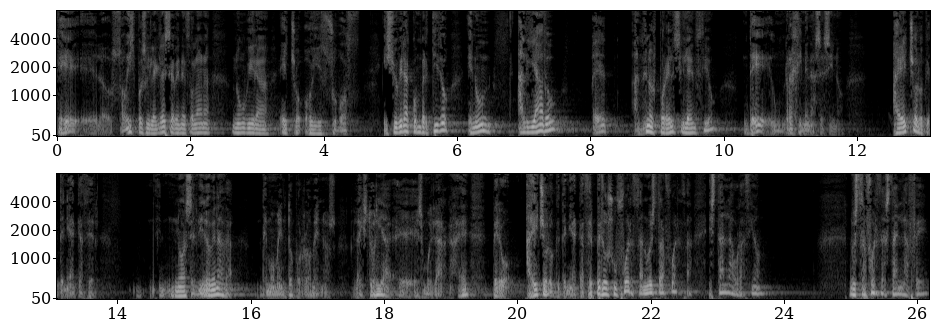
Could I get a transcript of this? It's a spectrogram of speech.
que eh, los obispos y la iglesia venezolana no hubiera hecho oír su voz y se hubiera convertido en un aliado, al menos por el silencio, de un régimen asesino. Ha hecho lo que tenía que hacer. No ha servido de nada, de momento por lo menos. La historia eh, es muy larga, ¿eh? pero ha hecho lo que tenía que hacer. Pero su fuerza, nuestra fuerza, está en la oración. Nuestra fuerza está en la fe.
